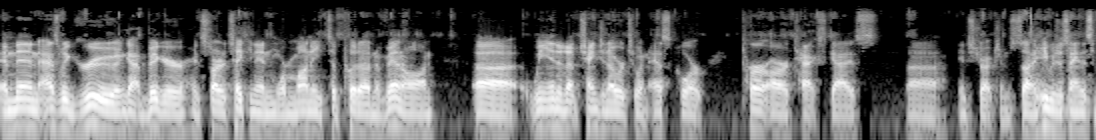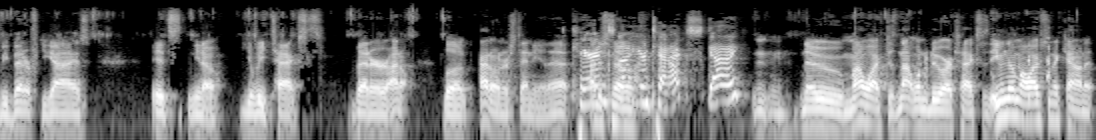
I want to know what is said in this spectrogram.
And then as we grew and got bigger and started taking in more money to put an event on, uh, we ended up changing over to an S corp per our tax guys uh, instructions. So he was just saying this would be better for you guys. It's you know you'll be taxed better. I don't look. I don't understand any of that. Karen's know, not your tax guy. No, my wife does not want to do our taxes. Even though my wife's an accountant,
